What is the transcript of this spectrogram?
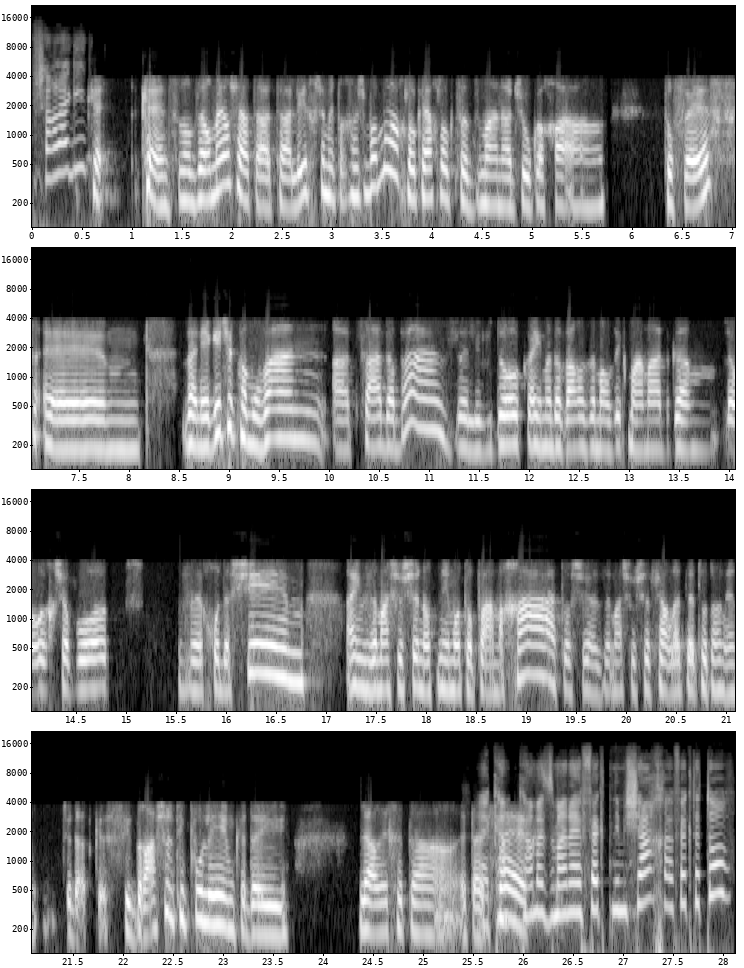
אפשר להגיד? כן, כן, זאת אומרת, זה אומר שהתהליך שמתרחש במוח לוקח לו קצת זמן עד שהוא ככה תופס. אמ, ואני אגיד שכמובן הצעד הבא זה לבדוק האם הדבר הזה מחזיק מעמד גם לאורך שבועות וחודשים, האם זה משהו שנותנים אותו פעם אחת, או שזה משהו שאפשר לתת אותו, את יודעת, כסדרה של טיפולים כדי להעריך את, ה, את אה, האפקט. כמה זמן האפקט נמשך, האפקט הטוב?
